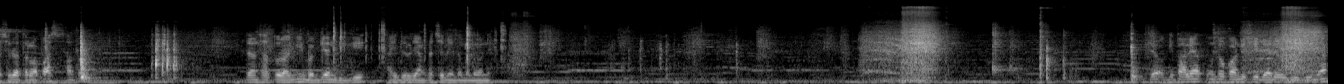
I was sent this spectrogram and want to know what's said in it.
Sudah terlepas satu. Dan satu lagi bagian gigi idle yang kecil ini teman-teman ya. Yuk kita lihat untuk kondisi dari giginya.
